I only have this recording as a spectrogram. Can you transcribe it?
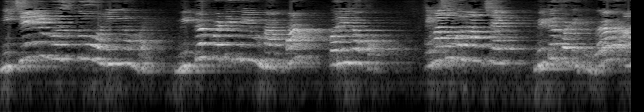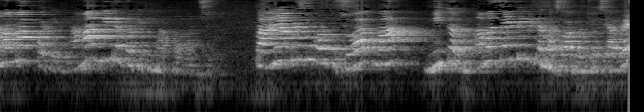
નીચેની વસ્તુઓની લંબાઈ મીટર પટ્ટીથી માપન કરી લખો એમાં શું કરવાનું છે? મીટર પટ્ટીથી, બરાબર? મીટર આમાં સેન્ટીમીટરમાં જવાબ લખ્યો છે આપણે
